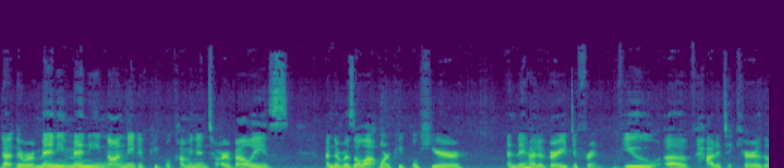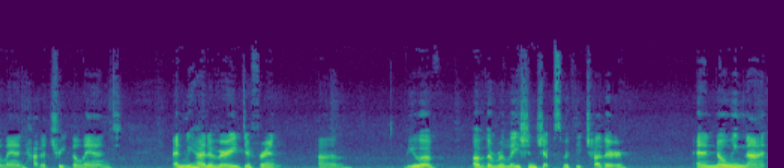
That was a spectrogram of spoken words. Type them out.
that there were many, many non-native people coming into our valleys, and there was a lot more people here and they had a very different view of how to take care of the land, how to treat the land, and we had a very different um, view of of the relationships with each other. And knowing that,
